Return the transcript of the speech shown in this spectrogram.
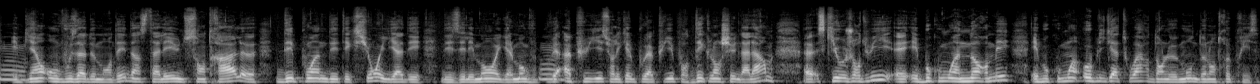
hmm. eh bien, on vous a demandé d'installer une centrale, des points de détection. Il y a des, des éléments également que vous pouvez hmm. appuyer, sur lesquels vous pouvez appuyer pour déclencher une alarme. ce qui aujourd'hui est, beaucoup moins normé et beaucoup moins obligatoire dans le monde de l'entreprise.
